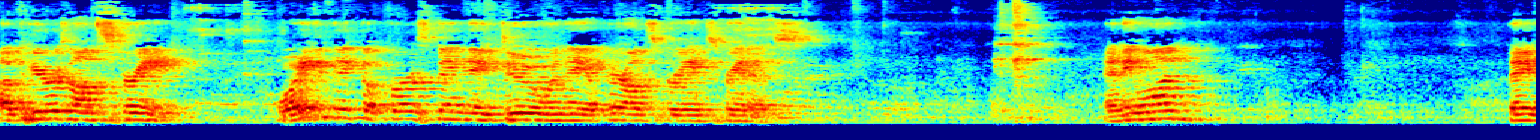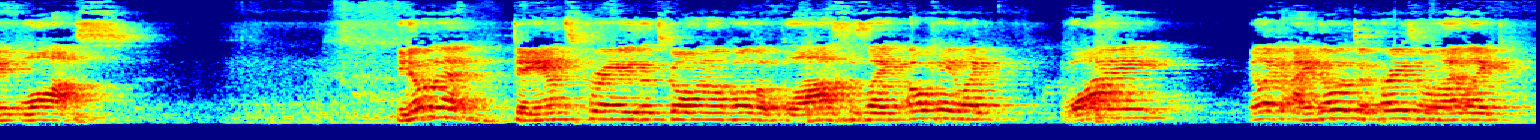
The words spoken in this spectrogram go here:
appears on screen, what do you think the first thing they do when they appear on screen screen is? Anyone? They floss. You know that dance craze that's going on called the floss? Is like, okay, like, why? Like, I know it's a craze, and like,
